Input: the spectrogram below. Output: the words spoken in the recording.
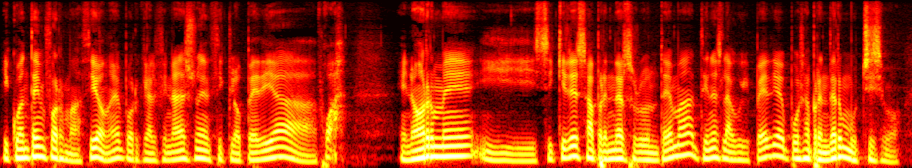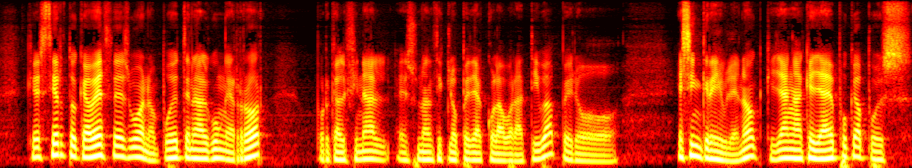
Y cuánta información, ¿eh? Porque al final es una enciclopedia enorme y si quieres aprender sobre un tema, tienes la Wikipedia y puedes aprender muchísimo. Que es cierto que a veces, bueno, puede tener algún error, porque al final es una enciclopedia colaborativa, pero es increíble, ¿no? Que ya en aquella época, pues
